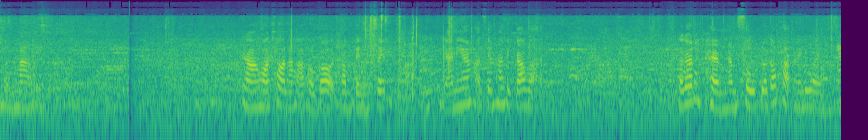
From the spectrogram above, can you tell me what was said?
เหมือนมากเลย อย่างฮอตช็อตนะคะเขาก็ทำเป็นเซตขายอย่างนี้นะคะเซต59บาท แล้วก็แถมน้ำซุปแล้วก็ผักให้ด้วยนะคะ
